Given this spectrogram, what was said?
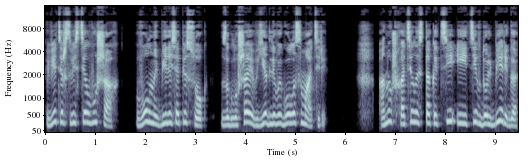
Ветер свистел в ушах, волны бились о песок, заглушая въедливый голос матери. Ануш хотелось так идти и идти вдоль берега,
